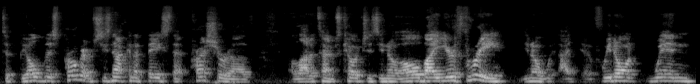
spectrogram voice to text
to build this program. She's not gonna face that pressure of a lot of times coaches, you know, oh, by year three, you know, I, if we don't win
